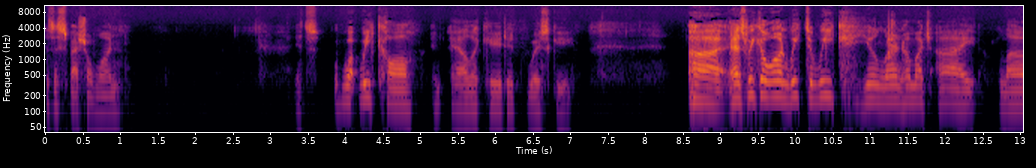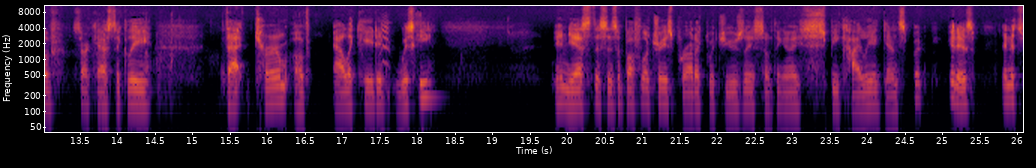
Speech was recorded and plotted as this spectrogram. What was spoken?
is a special one. It's what we call an allocated whiskey. Uh, as we go on week to week, you'll learn how much I love, sarcastically, that term of allocated whiskey. And yes, this is a Buffalo Trace product, which usually is something I speak highly against, but it is. And it's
